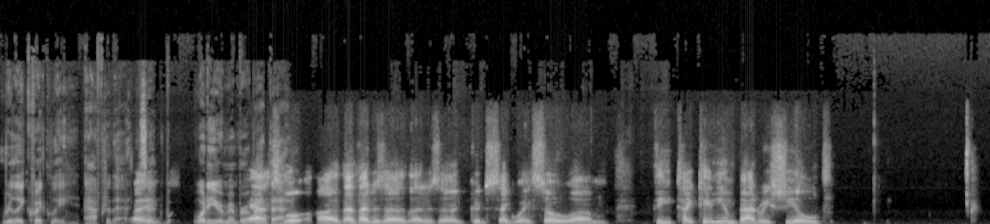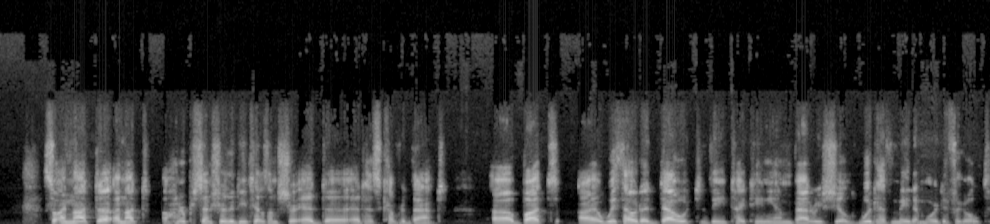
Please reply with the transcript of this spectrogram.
really quickly after that. Right. wh- what do you remember yeah, about that? so uh, that that is a that is a good segue. So um, the titanium battery shield. So I'm not uh, I'm not 100 percent sure of the details. I'm sure Ed uh, Ed has covered that, uh, but uh, without a doubt, the titanium battery shield would have made it more difficult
